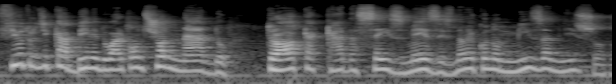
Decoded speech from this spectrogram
Filtro de cabine do ar condicionado troca a cada seis meses, não economiza nisso.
